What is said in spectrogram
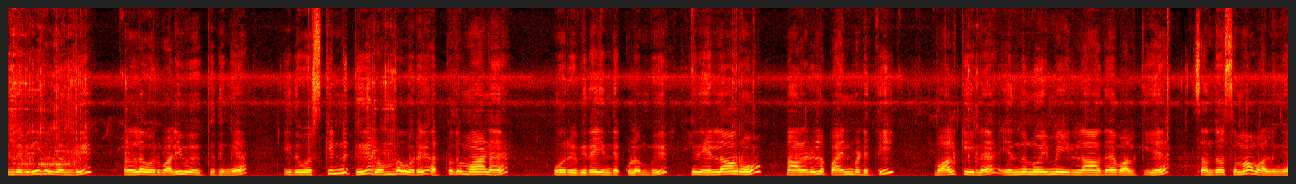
இந்த விதைகள் வந்து நல்ல ஒரு வழிவகுக்குதுங்க. இது ஒரு ஸ்கின்னுக்கு ரொம்ப ஒரு அற்புதமான ஒரு விதை இந்த குழம்பு. இதை எல்லாரும் நாளடைவில் பயன்படுத்தி வாழ்க்கையில் எந்த நோயுமே இல்லாத வாழ்க்கையை சந்தோஷமாக வாழுங்க.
